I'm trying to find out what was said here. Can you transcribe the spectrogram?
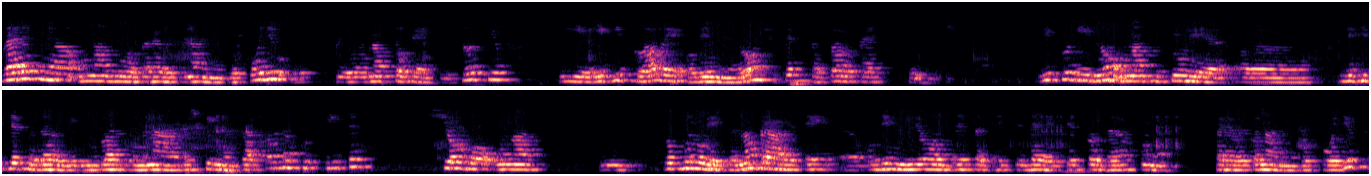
вересня у нас було перевиконання доходів е, на 105%, і які склали 1 мільйон 445 тисяч. Відповідно, у нас існує е, дефіцит заробітної плати на дошкільних закладах освіти, з чого у нас пропонується направити 1 мільйон 339 500 за рахунок перевиконання доходів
